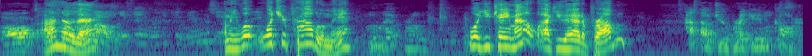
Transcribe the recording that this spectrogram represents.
All, all I know that. miles of it. I mean, what what's your problem, man? I don't have a problem. Well, you came out like you had a problem. I thought you were breaking in my car.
